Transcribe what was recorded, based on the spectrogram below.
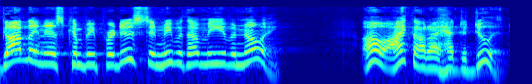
godliness can be produced in me without me even knowing. Oh, I thought I had to do it.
